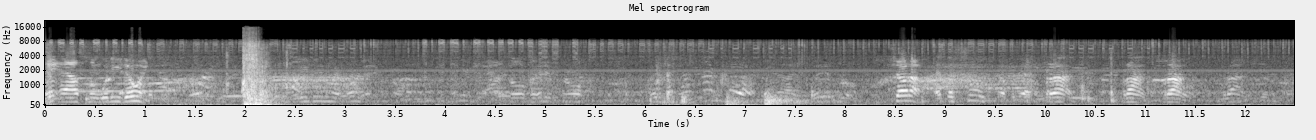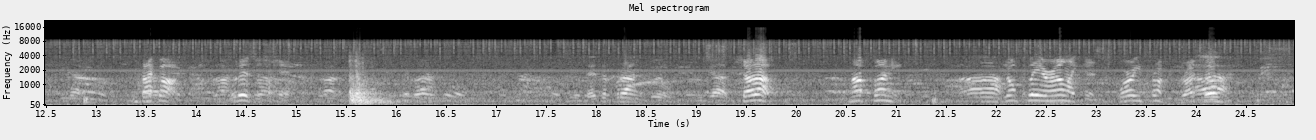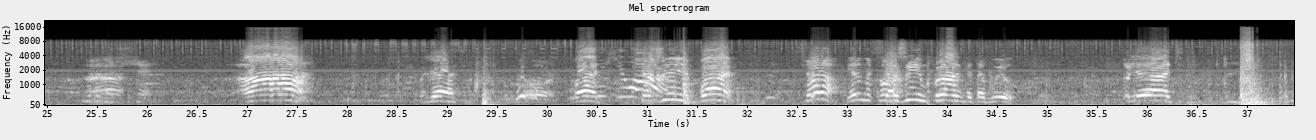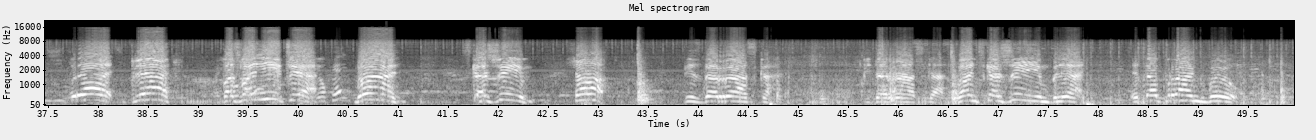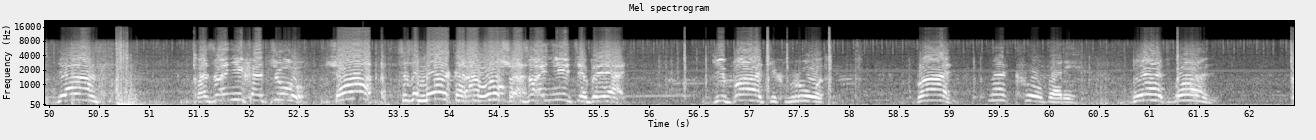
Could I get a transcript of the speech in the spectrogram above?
Hey, asshole, what are you doing? Shut up. Это шутка, блядь. Frank! Frank! Frank! Frank! Back off. What is this shit? Это Frank был. Shut up. Not funny. Uh, you don't play around like this. Where are you from? Russia? Uh, Look at uh, this shit. А! Блядь. Вань, скажи им, Вань. Скажи им, пранк это был. Блядь. Брать, блядь. Позвоните. Вань, скажи им. Shut up. Пидораска. Пидораска. Вань, скажи им, блядь. Это пранк был. Я... Позвони хочу. America, not Russia. Позвоните, блядь. Ебать их в рот. Вань, cool, buddy. блядь, Вань.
